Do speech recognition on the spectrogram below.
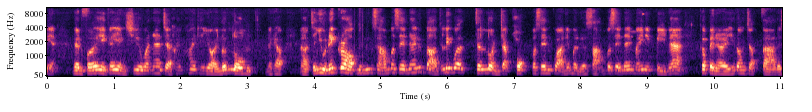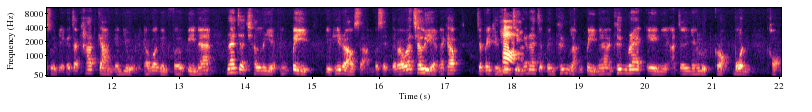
เนี่ยเงินเฟ้อเองก็ยังเชื่อว่าน่าจะค่อย ๆ ทยอยลดลงนะครับ จะอยู่ในกรอบ 1-3%ได้หรือเปล่า จะเรียกว่าจะหล่นจาก 6%กว่านี่มันเหลือ 3%ได้ไหมในปีหน้า ก็เป็นอะไรที่ต้องจับตาแต่ส่วนใหญ่ก็จะคาดการณ์กันอยู่นะครับว่าเงินเฟ้อปีหน้าน่าจะเฉลี่ยทั้งปีอยู่ที่ราว 3%แต่แปลว่าเฉลี่ยนะครับจะไปถึงจริงๆก็น่าจะเป็นครึ่งหลังปีหน้า ครึ่งแรกเองเนี่ยอาจจะยังหลุดกรอบบนของ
